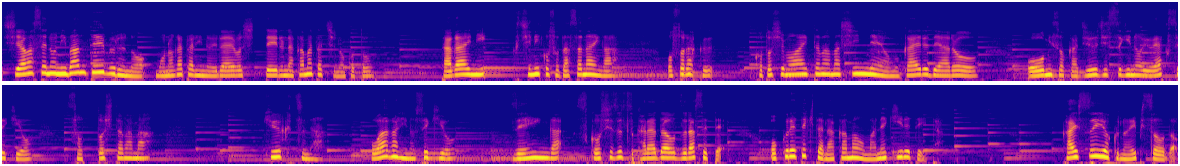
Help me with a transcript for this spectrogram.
幸せの2番テーブルの物語の由来を知っている仲間たちのこと、互いに口にこそ出さないが、おそらく今年も空いたまま新年を迎えるであろう、大晦日10時過ぎの予約席をそっとしたまま、窮屈なお上がりの席を全員が少しずつ体をずらせて遅れてきた仲間を招き入れていた。海水浴のエピソード、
